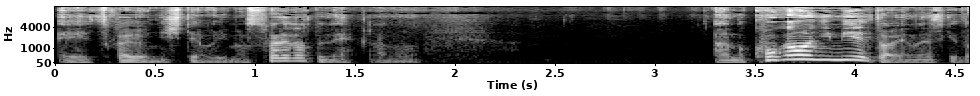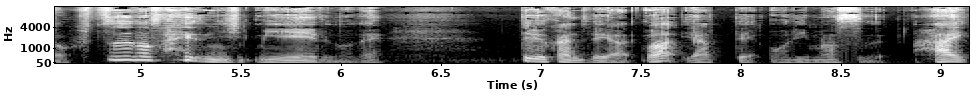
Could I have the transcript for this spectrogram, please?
えー、使うようにしております。それだとね、あの、あの、小顔に見えるとは言わないですけど、普通のサイズに見えるので、っていう感じではやっております。はい。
